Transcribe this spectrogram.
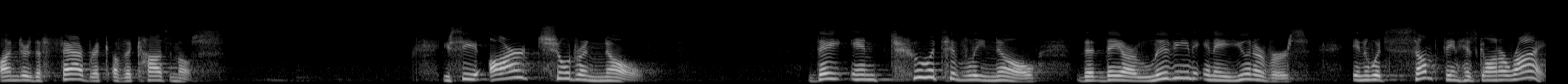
under the fabric of the cosmos. You see, our children know, they intuitively know that they are living in a universe in which something has gone awry.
